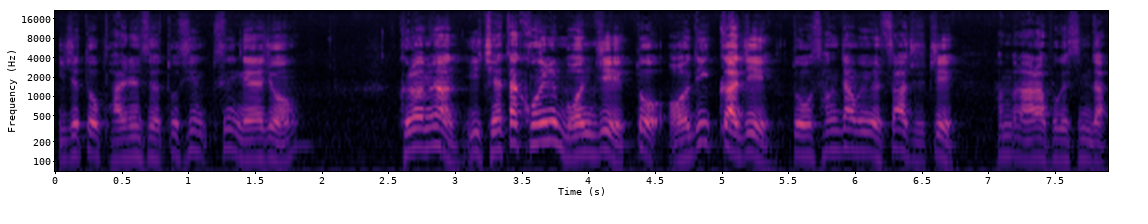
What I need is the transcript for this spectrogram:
이제 또 바이낸스에 또 수익, 수익 내야죠. 그러면 이 제타 코인이 뭔지 또 어디까지 또 상장비를 쏴줄지 한번 알아보겠습니다.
